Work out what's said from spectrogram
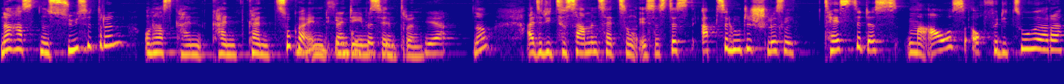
ne, hast eine Süße drin und hast keinen kein, kein Zucker in, in dem Sinn drin. Ja. Ne? Also die Zusammensetzung ist es. Das absolute Schlüssel. Teste das mal aus, auch für die Zuhörer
